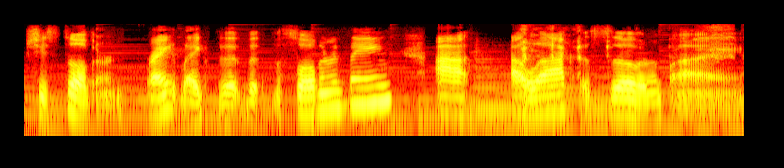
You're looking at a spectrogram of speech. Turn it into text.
she's Southern, right? Like the the, the Southern thing. I I like the Southern thing.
